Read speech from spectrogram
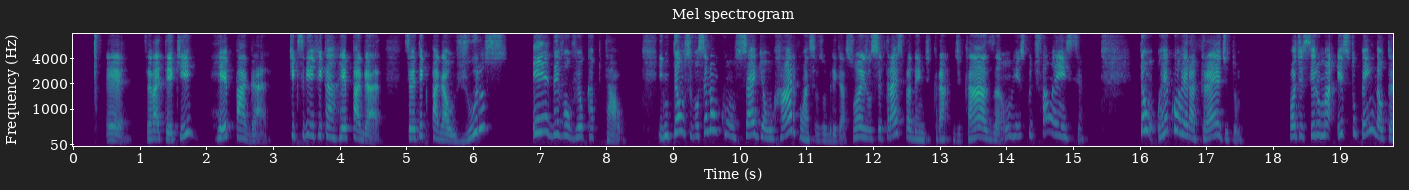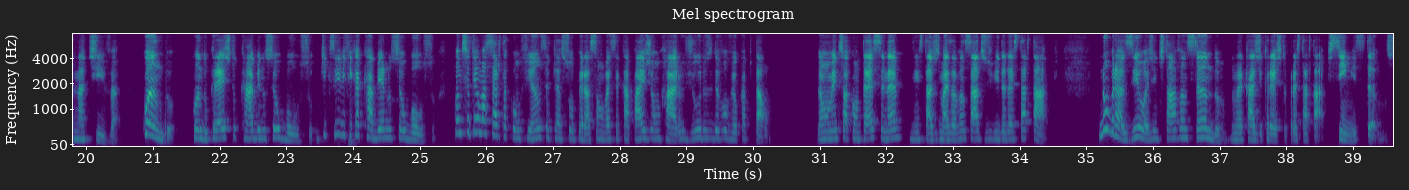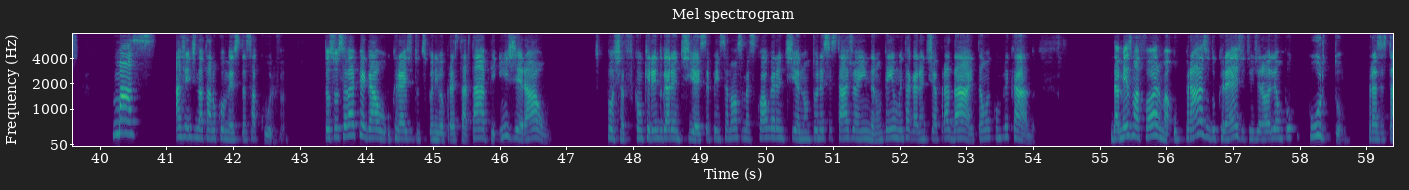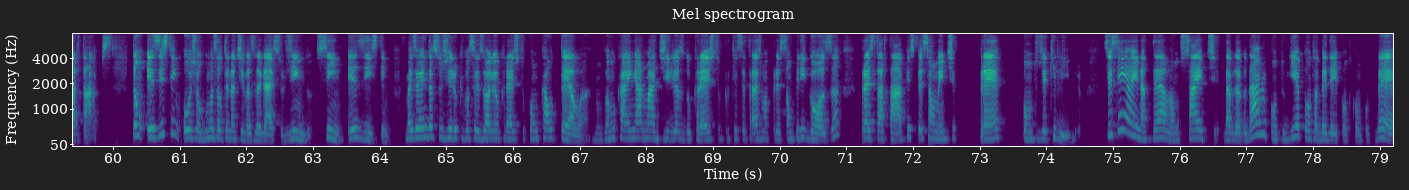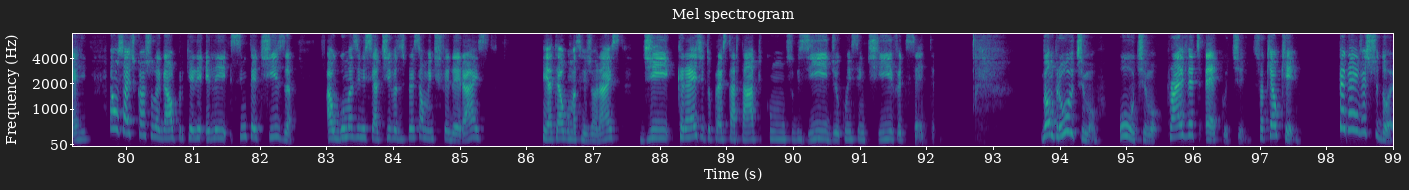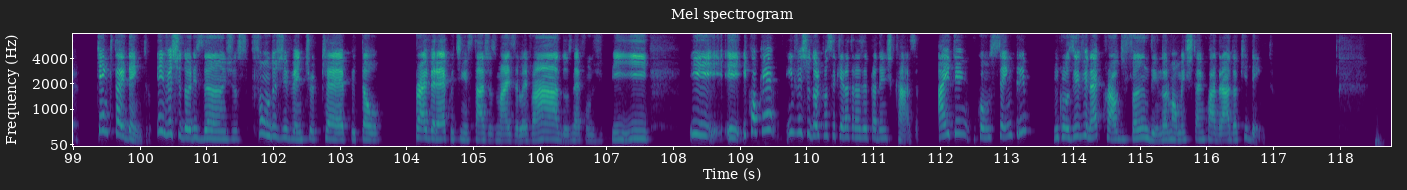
é, você vai ter que repagar. O que, que significa repagar? Você vai ter que pagar os juros e devolver o capital. Então, se você não consegue honrar com essas obrigações, você traz para dentro de casa um risco de falência. Então, recorrer a crédito pode ser uma estupenda alternativa. Quando? Quando o crédito cabe no seu bolso. O que, que significa caber no seu bolso? Quando você tem uma certa confiança que a sua operação vai ser capaz de honrar os juros e devolver o capital. Normalmente isso acontece né, em estágios mais avançados de vida da startup. No Brasil, a gente está avançando no mercado de crédito para startup. Sim, estamos. Mas a gente ainda está no começo dessa curva. Então, se você vai pegar o crédito disponível para startup, em geral, poxa, ficam querendo garantia. Aí você pensa, nossa, mas qual garantia? Não estou nesse estágio ainda, não tenho muita garantia para dar, então é complicado. Da mesma forma, o prazo do crédito, em geral, ele é um pouco curto para as startups. Então, existem hoje algumas alternativas legais surgindo? Sim, existem. Mas eu ainda sugiro que vocês olhem o crédito com cautela. Não vamos cair em armadilhas do crédito, porque você traz uma pressão perigosa para a startup, especialmente pré-ponto de equilíbrio. Vocês têm aí na tela um site, www.guia.abdi.com.br. É um site que eu acho legal, porque ele, ele sintetiza algumas iniciativas, especialmente federais, e até algumas regionais, de crédito para startup com subsídio, com incentivo, etc. Vamos para o último? O último, private equity. Isso aqui é o quê? Pegar investidor. Quem que está aí dentro? Investidores anjos, fundos de venture capital, private equity em estágios mais elevados, né, fundos de PI, e, e, e qualquer investidor que você queira trazer para dentro de casa. Aí tem, como sempre, inclusive, né, crowdfunding, normalmente está enquadrado aqui dentro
